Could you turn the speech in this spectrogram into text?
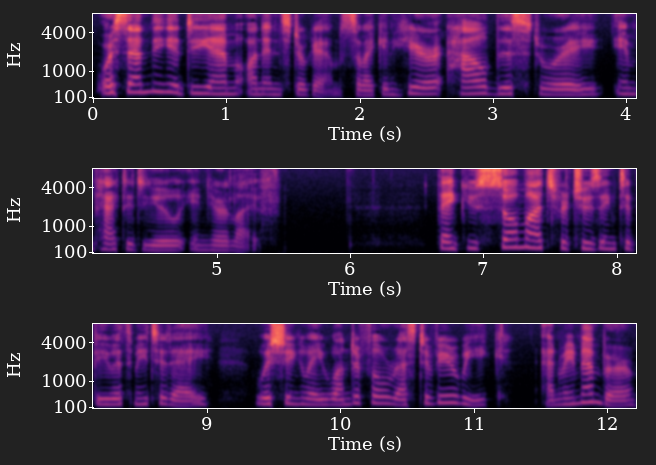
or send me a DM on Instagram so I can hear how this story impacted you in your life. Thank you so much for choosing to be with me today. Wishing you a wonderful rest of your week. And remember,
